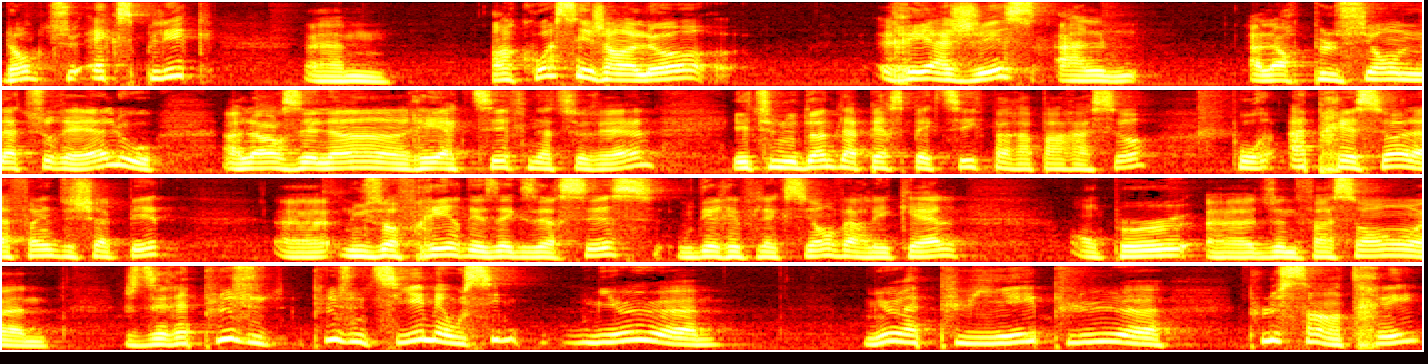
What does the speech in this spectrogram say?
Donc, tu expliques euh, en quoi ces gens-là réagissent à, à leur pulsion naturelle ou à leurs élans réactifs naturels. Et tu nous donnes de la perspective par rapport à ça pour, après ça, à la fin du chapitre, euh, nous offrir des exercices ou des réflexions vers lesquelles on peut, euh, d'une façon, euh, je dirais, plus, plus outillée, mais aussi mieux, mieux appuyée, plus, plus centrée,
